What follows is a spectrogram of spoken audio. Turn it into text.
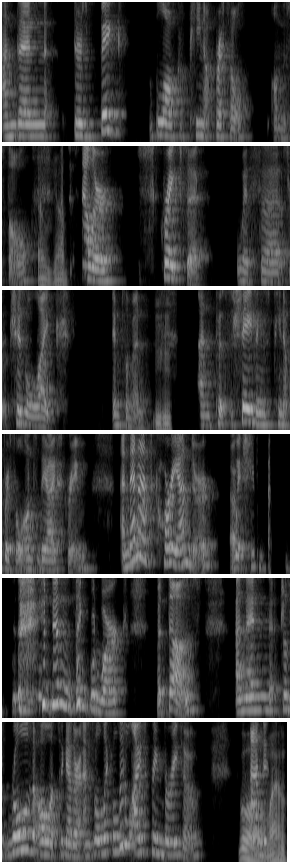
And then there's a big block of peanut brittle on the stall. Oh, yeah. the seller scrapes it with a sort of chisel like implement mm-hmm. and puts the shavings of peanut brittle onto the ice cream. And then adds coriander, oh. which you didn't think would work, but does. And then just rolls it all up together. And it's like a little ice cream burrito. Whoa, and it's, wow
